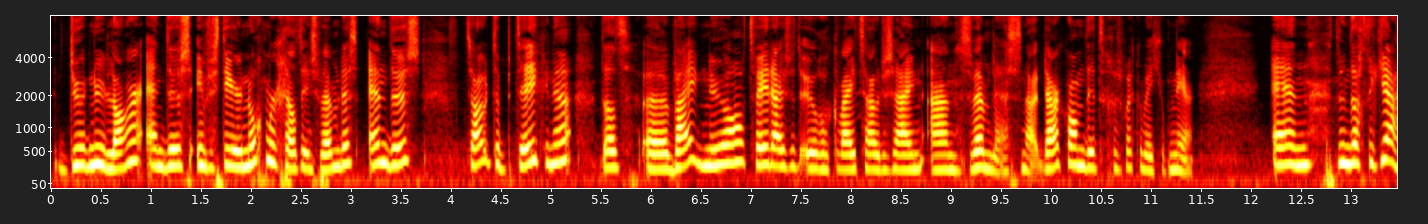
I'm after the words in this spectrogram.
duurt nu langer. En dus investeer je nog meer geld in zwemles. En dus zou het betekenen dat uh, wij nu al 2000 euro kwijt zouden zijn aan zwemles. Nou, daar kwam dit gesprek een beetje op neer. En toen dacht ik, ja,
